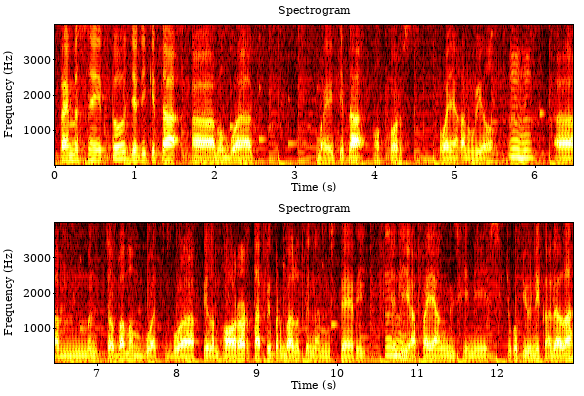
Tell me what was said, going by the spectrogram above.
premisnya itu jadi kita eh, membuat baik kita of course kebanyakan Will Mhm. em, mencoba membuat sebuah film horor tapi berbalut dengan misteri. Mhm. Jadi apa yang di sini cukup unik adalah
